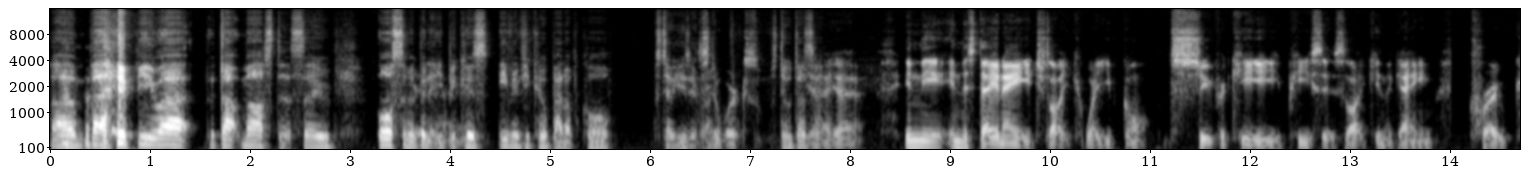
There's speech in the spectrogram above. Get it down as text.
um, but if you uh, the Dark Master, so awesome ability Yeah. because even if you kill Be'lakor, still use it, right? Still works. Still, does yeah, it. yeah. In the in this day and age, like where you've got super key pieces, like in the game, Kroak,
